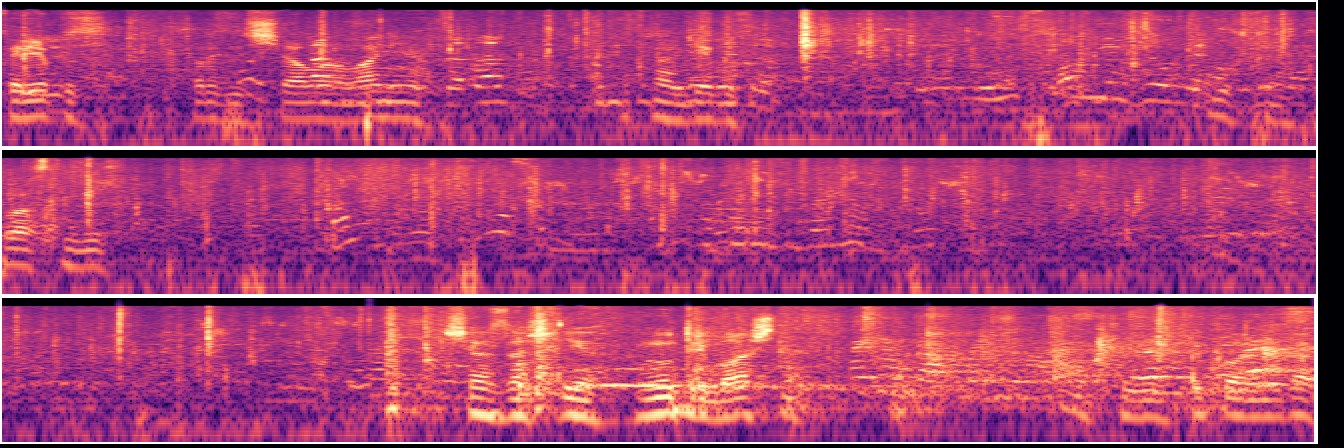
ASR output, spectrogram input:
Крепость размещала Аланию. Надо бегать. Ух ты, классно здесь. Сейчас зашли внутрь башни. Ух ты, здесь прикольно как.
